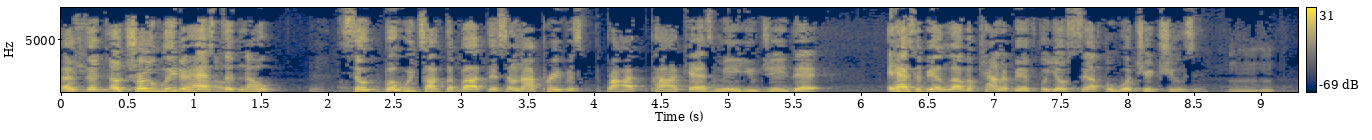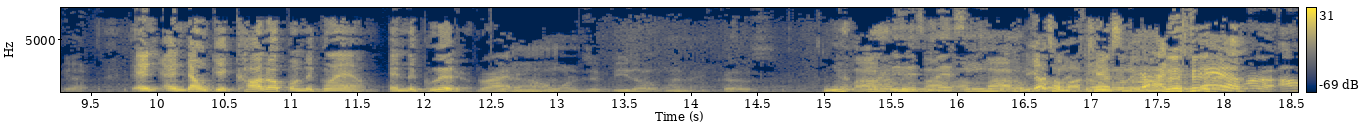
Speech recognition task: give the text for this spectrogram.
G. A true leader has to oh. know. So, but we talked about this on our previous podcast, me and you, G. That it has to be a level of accountability for yourself for what you're choosing, mm-hmm. Yeah. and and don't get caught up on the glam and the glitter. Right. Mm-hmm. I don't want to just beat up women because a No. lot of, This lot, man, see, Y'all talking about canceling a it. Damn. bro, I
